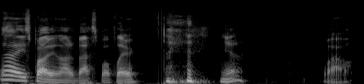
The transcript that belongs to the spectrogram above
ah, he's probably not a basketball player. Yeah. Wow.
